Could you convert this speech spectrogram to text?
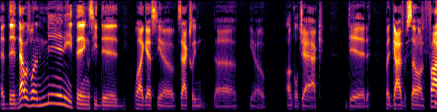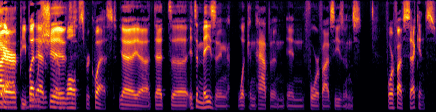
And then that was one of the many things he did. Well, I guess you know it's actually uh, you know Uncle Jack did, but guys were set on fire. Yeah, people but were at, shivved. at Walt's request. Yeah, yeah. That uh, it's amazing what can happen in four or five seasons. Four or five seconds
